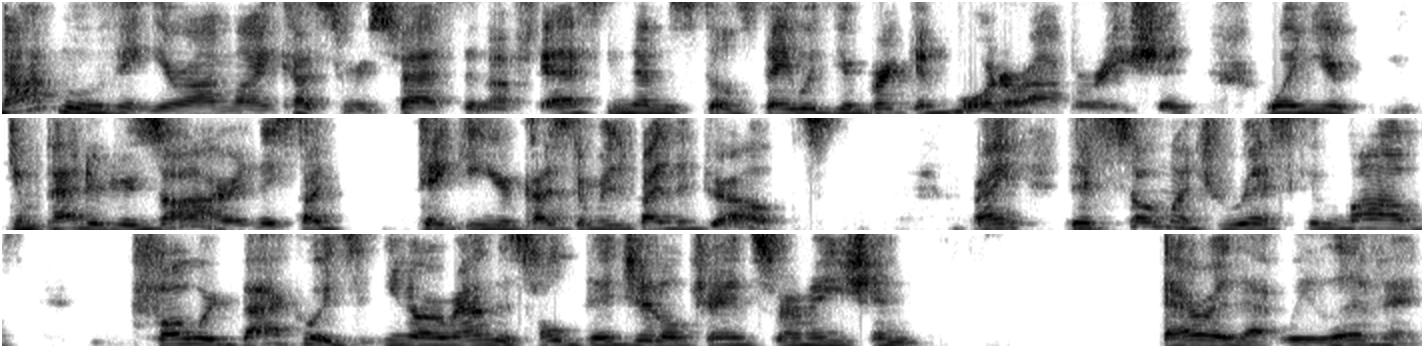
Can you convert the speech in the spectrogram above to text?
not moving your online customers fast enough, asking them to still stay with your brick and mortar operation when your competitors are and they start taking your customers by the droves, right? There's so much risk involved forward, backwards, you know, around this whole digital transformation era that we live in.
